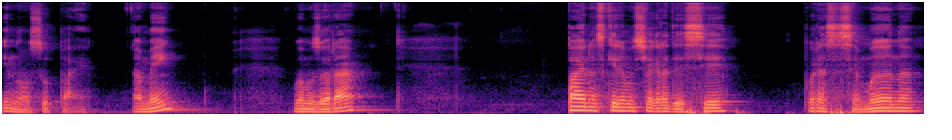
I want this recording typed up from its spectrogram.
e nosso Pai. Amém? Vamos orar? Pai, nós queremos te agradecer por essa semana,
